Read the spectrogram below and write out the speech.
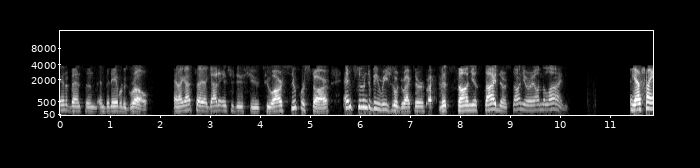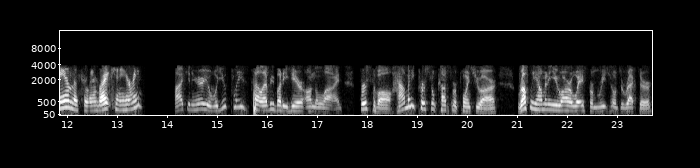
and events and, and been able to grow. And I got to tell you, I got to introduce you to our superstar and soon-to-be regional director, Miss Sonia Seidner. Sonia, are you on the line? Yes, I am, Mr. Lambright. Can you hear me? I can hear you. Will you please tell everybody here on the line, first of all, how many personal customer points you are, roughly how many you are away from regional director,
